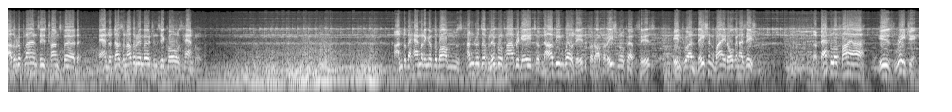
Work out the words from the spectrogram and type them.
other appliances transferred, and a dozen other emergency calls handled. Under the hammering of the bombs, hundreds of local fire brigades have now been welded for operational purposes into a nationwide organization. The battle of fire is raging.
